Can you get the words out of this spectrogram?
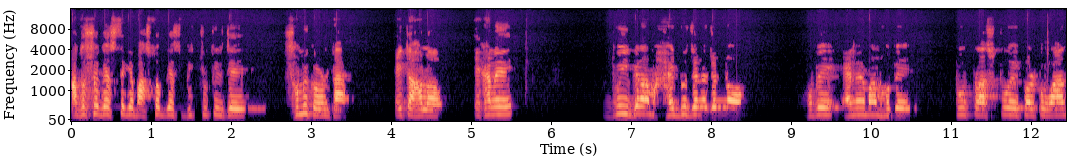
আদর্শ গ্যাস থেকে বাস্তব গ্যাস বিচ্যুতির যে সমীকরণটা এটা হলো এখানে দুই গ্রাম হাইড্রোজেনের জন্য হবে এন এর মান হবে two plus two equal to one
